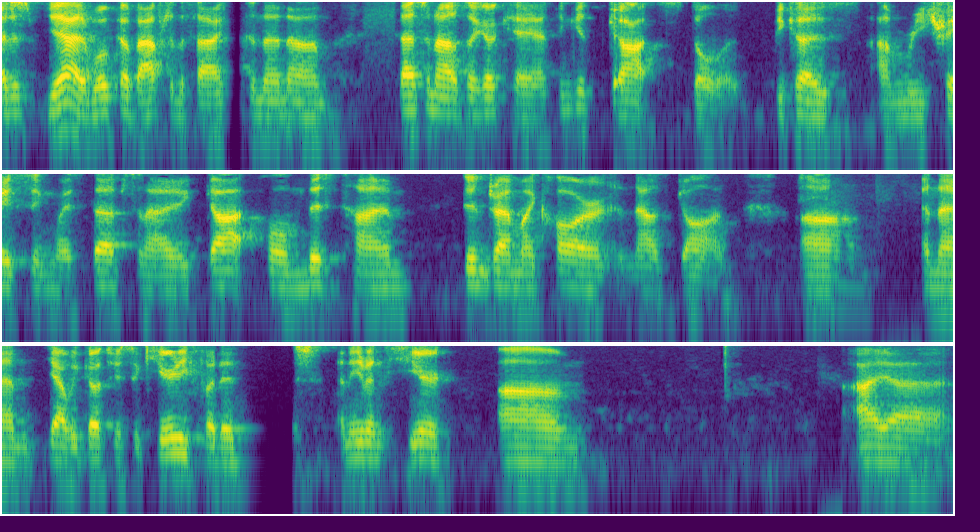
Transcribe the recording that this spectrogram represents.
I just, yeah, I woke up after the fact. And then, um, that's when I was like, okay, I think it got stolen because I'm retracing my steps and I got home this time, didn't drive my car, and now it's gone. Um, and then, yeah, we go through security footage, and even here, um, I, uh,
